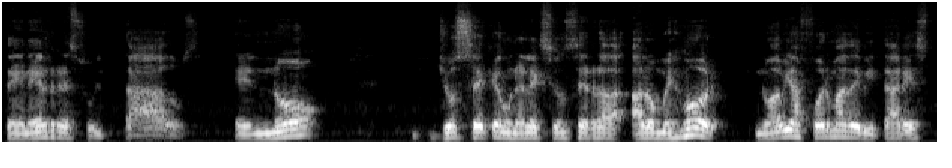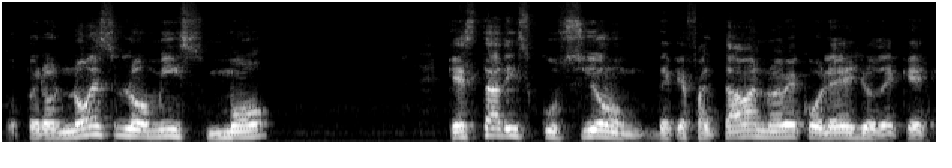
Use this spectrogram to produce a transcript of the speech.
tener resultados, el no yo sé que en una elección cerrada, a lo mejor no había forma de evitar esto, pero no es lo mismo que esta discusión de que faltaban nueve colegios, de que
